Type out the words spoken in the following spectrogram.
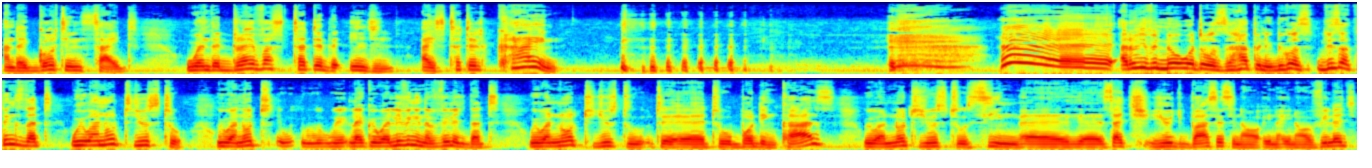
and I got inside, when the driver started the engine, I started crying. I don't even know what was happening because these are things that we were not used to. We were not we, we, like we were living in a village that we were not used to to, uh, to boarding cars. We were not used to seeing uh, uh, such huge buses in our in, in our village.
